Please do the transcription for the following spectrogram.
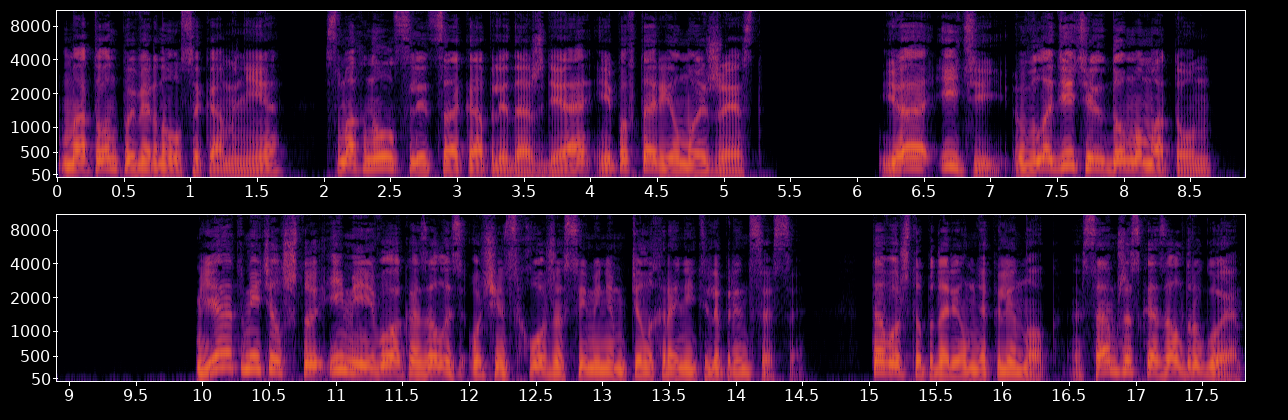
Матон повернулся ко мне, смахнул с лица капли дождя и повторил мой жест. «Я Итий, владетель дома Матон». Я отметил, что имя его оказалось очень схоже с именем телохранителя принцессы, того, что подарил мне клинок, сам же сказал другое.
